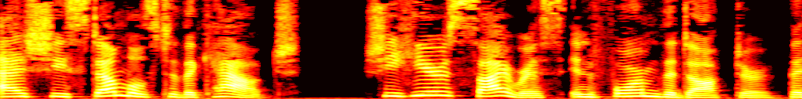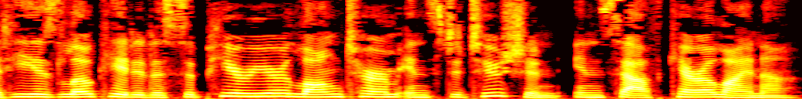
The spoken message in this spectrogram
As she stumbles to the couch, she hears Cyrus inform the doctor that he has located a superior long-term institution in South Carolina.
